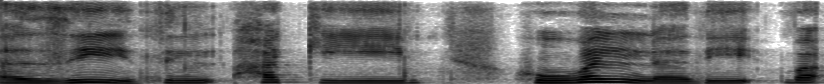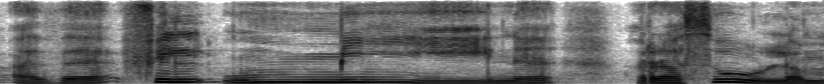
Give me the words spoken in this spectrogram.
அசீதில் ஹக்கீம் ஹுவல்லதி பஅத ஃபில் உம்மீன ரசூலம்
